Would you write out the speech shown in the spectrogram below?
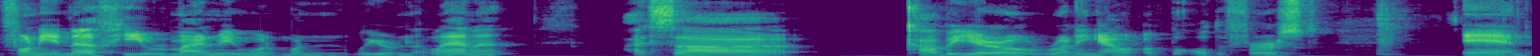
funny enough, he reminded me when, when we were in Atlanta, I saw Caballero running out a ball to first, and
